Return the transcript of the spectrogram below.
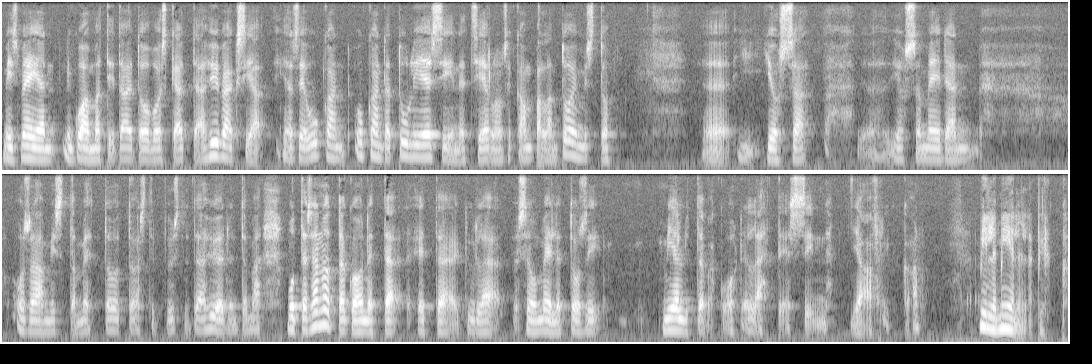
missä meidän niin kuin ammattitaitoa voisi käyttää hyväksi. Ja, ja se Uganda, Uganda tuli esiin, että siellä on se Kampalan toimisto, eh, jossa, jossa meidän osaamistamme toivottavasti pystytään hyödyntämään. Mutta sanottakoon, että, että kyllä se on meille tosi miellyttävä kohde lähteä sinne ja Afrikkaan. Millä mielellä, Pirkka?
